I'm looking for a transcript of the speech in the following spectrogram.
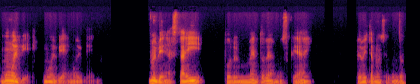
Muy bien, muy bien, muy bien. Muy bien, hasta ahí. Por el momento veamos qué hay. Permítame un segundo.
